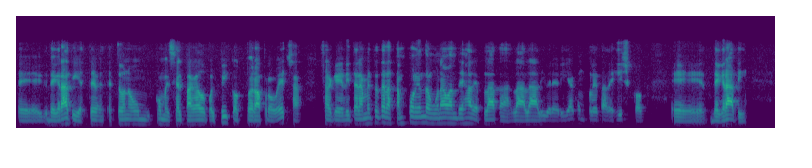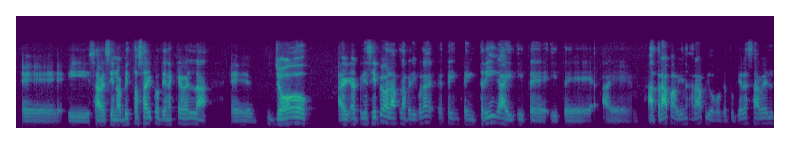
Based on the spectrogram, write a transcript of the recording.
de gratis. Este, esto no es un comercial pagado por Peacock, pero aprovecha. O sea, que literalmente te la están poniendo en una bandeja de plata, la, la librería completa de Hitchcock de gratis. Y, ¿sabes? Si no has visto Psycho, tienes que verla. Yo, al, al principio, la, la película te, te intriga y, y te, y te eh, atrapa bien rápido porque tú quieres saber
